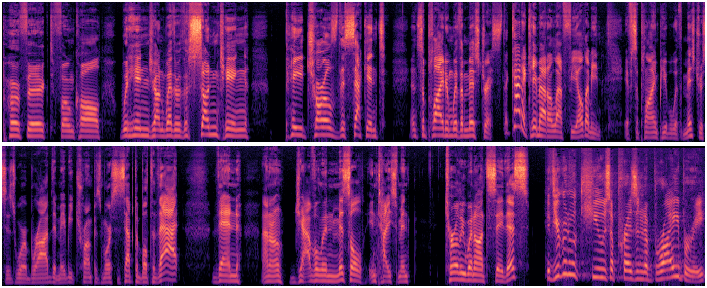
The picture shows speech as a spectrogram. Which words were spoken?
perfect phone call would hinge on whether the Sun King paid Charles II and supplied him with a mistress. That kind of came out of left field. I mean, if supplying people with mistresses were a bribe, then maybe Trump is more susceptible to that than, I don't know, javelin missile enticement. Turley went on to say this. If you're going to accuse a president of bribery,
